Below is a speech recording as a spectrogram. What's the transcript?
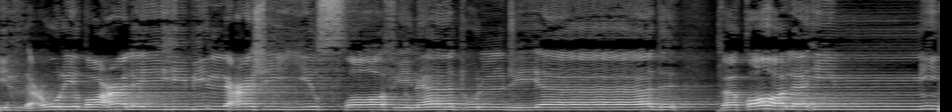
إذ عرض عليه بالعشي الصافنات الجياد فقال إني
